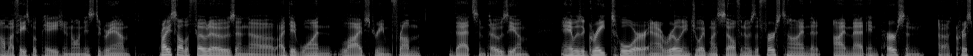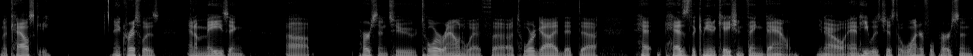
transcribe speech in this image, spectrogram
on my Facebook page and on Instagram probably saw the photos, and uh, I did one live stream from that symposium. And it was a great tour, and I really enjoyed myself. And it was the first time that I met in person uh, Chris Mackowski. And Chris was an amazing uh, person to tour around with, uh, a tour guide that uh, ha- has the communication thing down, you know, and he was just a wonderful person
